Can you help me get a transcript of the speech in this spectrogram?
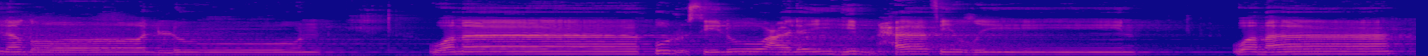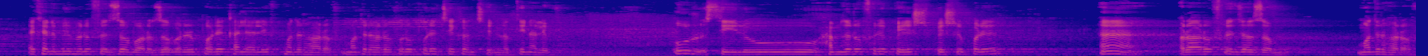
لضالون وما أرسلوا عليهم حافظين وما এখানে মিমের উপরে জবর জবরের পরে খালি আলিফ মদের হরফ মদের হরফের উপরে চিকন চিহ্ন তিন আলিফ উর সিলু হামজার উপরে পেশ পেশের উপরে হ্যাঁ রার উপরে জজম মদের হরফ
